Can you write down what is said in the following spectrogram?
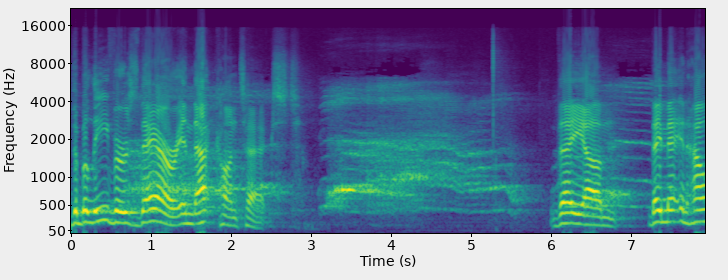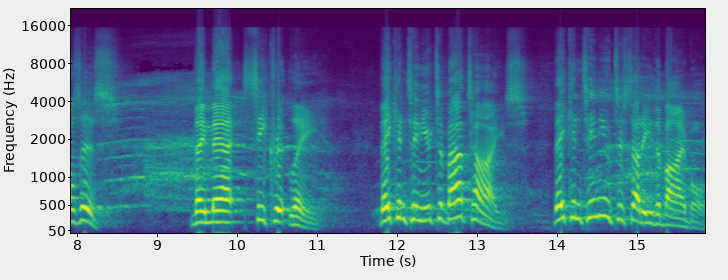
the believers there in that context. They, um, they met in houses, they met secretly. They continued to baptize, they continued to study the Bible,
